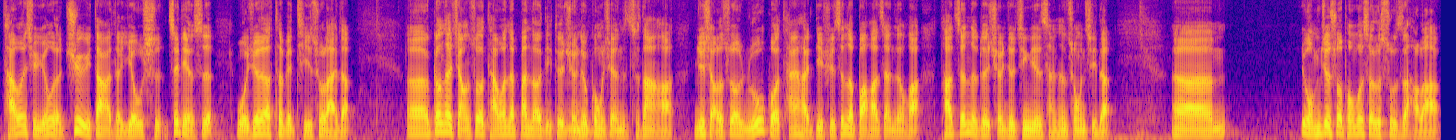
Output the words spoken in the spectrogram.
台湾是拥有巨大的优势，这点是我觉得要特别提出来的。呃，刚才讲说台湾的半导体对全球贡献之大哈，你就晓得说，如果台海地区真的爆发战争的话，它真的对全球经济是产生冲击的。呃，我们就说彭博社的数字好了哈。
